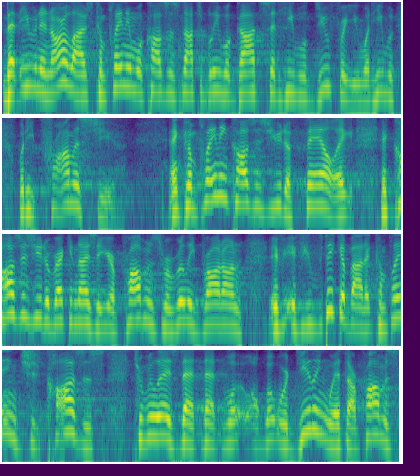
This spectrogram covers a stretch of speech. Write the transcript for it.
that even in our lives, complaining will cause us not to believe what God said He will do for you, what He, would, what he promised you. And complaining causes you to fail. It, it, causes you to recognize that your problems were really brought on. If, if you think about it, complaining should cause us to realize that, that what, what we're dealing with, our problems,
